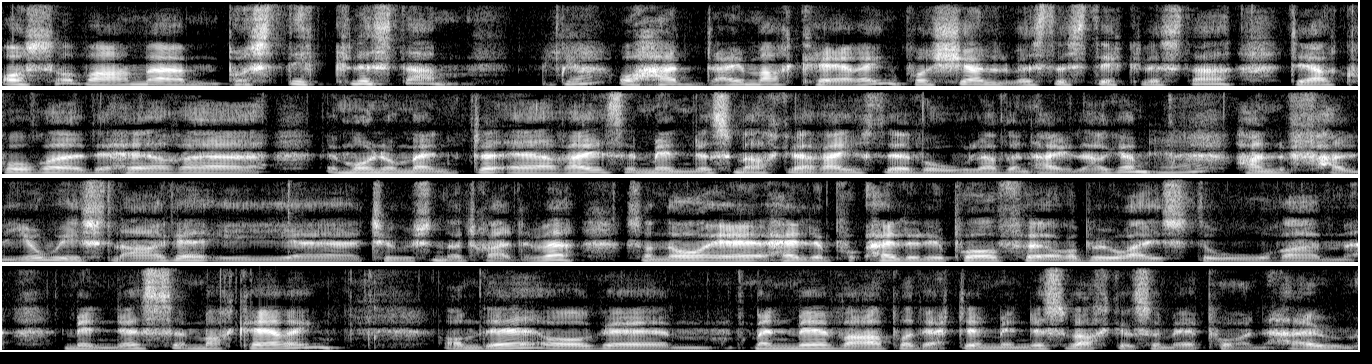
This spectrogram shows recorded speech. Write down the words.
Og så var vi på Stiklestam. Ja. Og hadde ei markering på selveste Stiklestad, der hvor eh, det her eh, monumentet er reist, minnesmerket er reist over Olav den hellige. Ja. Han faller jo i slaget i eh, 1030, så nå er, holder, de på å forberede ei stor eh, minnesmarkering om det. Og, eh, men vi var på dette minnesverket som er på en haug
